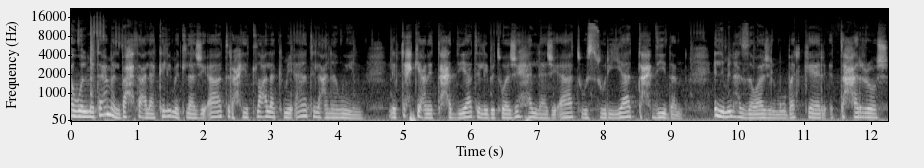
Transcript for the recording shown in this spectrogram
أول ما تعمل بحث على كلمة لاجئات رح يطلع لك مئات العناوين اللي بتحكي عن التحديات اللي بتواجهها اللاجئات والسوريات تحديدا اللي منها الزواج المبكر التحرش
